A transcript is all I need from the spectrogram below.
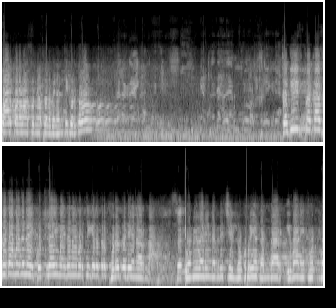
पार पडावा असं मी आपल्याला विनंती करतो. कधीच प्रकाश झोकामध्ये नाही. कुठल्याही मैदानावरती गेलो तर पुढे कधी येणार नाही. भूमिवाडी नगरीचे लोकप्रिय दमदार इवा नेतृत्व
